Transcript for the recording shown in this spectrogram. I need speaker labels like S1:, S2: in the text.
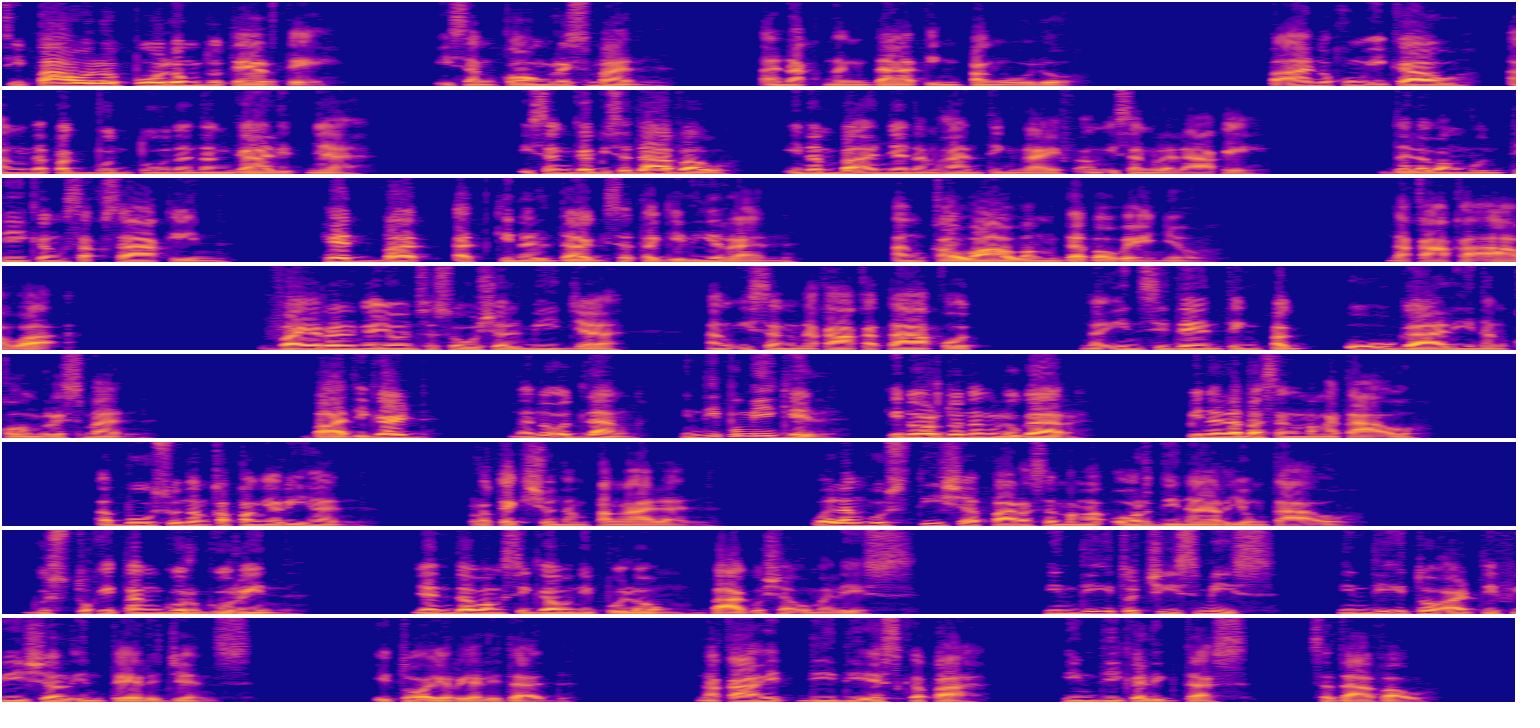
S1: Si Paolo Pulong Duterte, isang congressman, anak ng dating Pangulo. Paano kung ikaw ang napagbuntunan ng galit niya? Isang gabi sa Davao, inambaan niya ng hunting knife ang isang lalaki. Dalawang muntikang saksakin, headbutt at kinaldag sa tagiliran ang kawawang dabawenyo. Nakakaawa. Viral ngayon sa social media ang isang nakakatakot na insidenteng pag-uugali ng congressman. Bodyguard, nanood lang, hindi pumigil, kinordon ang lugar, pinalabas ang mga tao. Abuso ng kapangyarihan, proteksyon ng pangalan, walang hustisya para sa mga ordinaryong tao. Gusto kitang gurgurin, yan daw ang sigaw ni Pulong bago siya umalis. Hindi ito chismis, hindi ito artificial intelligence. Ito ay realidad. Na kahit DDS ka pa, hindi ka ligtas sa Davao.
